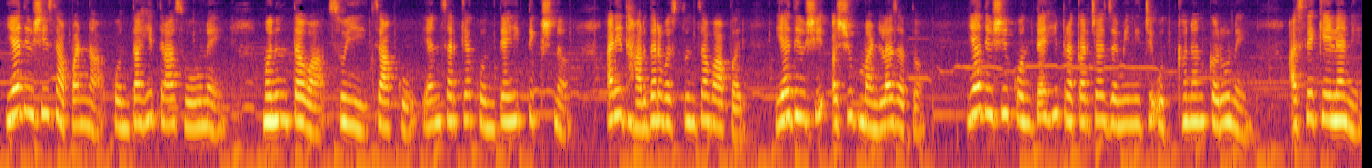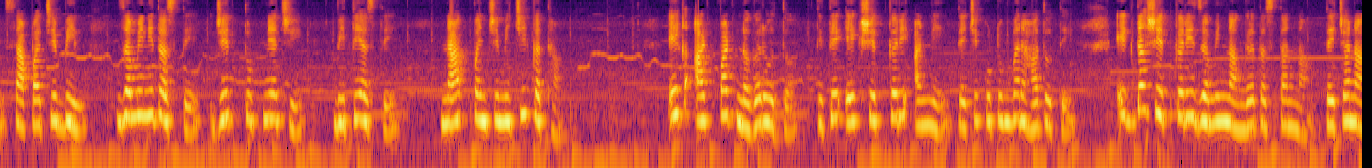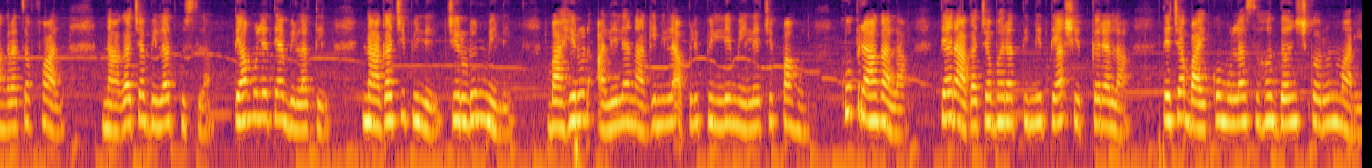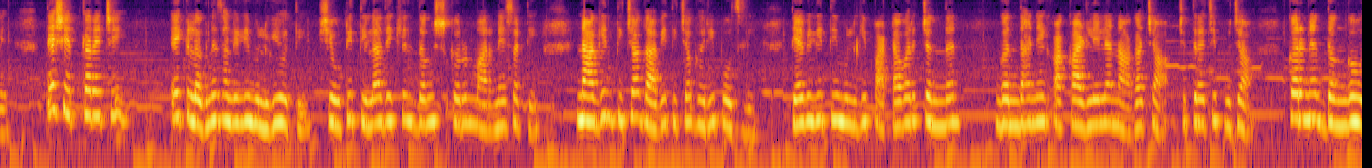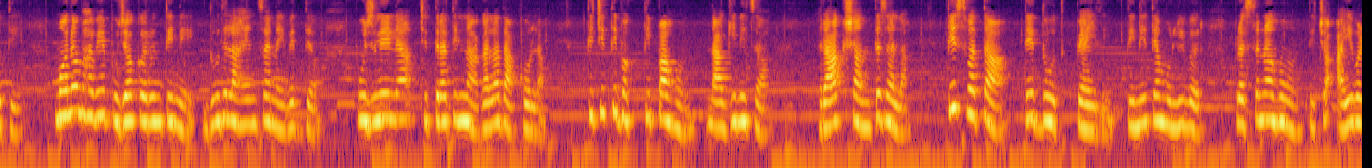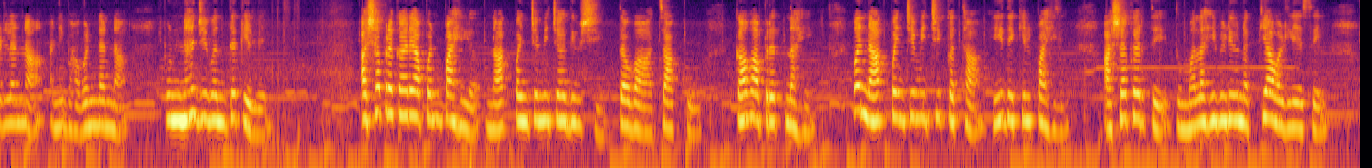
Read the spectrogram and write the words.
या दिवशी सापांना कोणताही त्रास होऊ नये. म्हणून तवा सुई चाकू यांसारख्या कोणत्याही तीक्ष्ण आणि धारदार वस्तूंचा वापर या दिवशी अशुभ मानला जातो. या दिवशी कोणत्याही प्रकारच्या जमिनीचे उत्खनन करू नये. असे केल्याने सापाचे बिल जमिनीत असते जे तुटण्याची भीती असते. नागपंचमीची कथा. एक आटपाट नगर होतं. तिथे एक शेतकरी आणि त्याचे कुटुंब राहत होते. एकदा शेतकरी जमीन नांगरत असताना त्याच्या नांगराचा फाल नागाच्या बिलात घुसला. त्यामुळे त्या बिलातील नागाची पिले चिरडून मेली. बाहेरून आलेल्या नागिनीला आपली पिल्ले मेल्याचे पाहून खूप राग आला. त्या रागाच्या भरात तिने त्या शेतकऱ्याला त्याच्या बायको मुलासह दंश करून मारले. त्या शेतकऱ्याची एक लग्न झालेली मुलगी होती. शेवटी तिला देखील दंश करून मारण्यासाठी नागिन तिच्या गावी तिच्या घरी पोचली त्यावेळी ती मुलगी पाटावर चंदन गंधाने काढलेल्या नागाच्या चित्राची पूजा करण्यात दंग होती. मनोभावे पूजा करून तिने दूध लाह्यांचा नैवेद्य पूजलेल्या चित्रातील नागाला दाखवला. तिची ती भक्ती पाहून नागिनीचा राग शांत झाला. ती स्वतः ते दूध प्यायली. तिने त्या मुलीवर प्रसन्न होऊन तिच्या आईवडिलांना आणि भावंडांना पुन्हा जिवंत केले. अशा प्रकारे आपण पाहिलं नागपंचमीच्या दिवशी तवा चाकू का वापरत नाही? व नागपंचमीची कथा ही देखील पाहिली. आशा करते तुम्हाला ही व्हिडिओ नक्की आवडली असेल.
